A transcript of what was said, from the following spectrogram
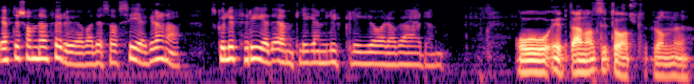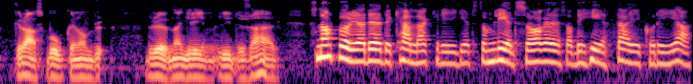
eftersom den förövades av segrarna, skulle fred äntligen lyckliggöra världen. Och ett annat citat från eh, Grasboken om bröderna Grimm lyder så här. Snart började det kalla kriget som ledsagades av det heta i Korea.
